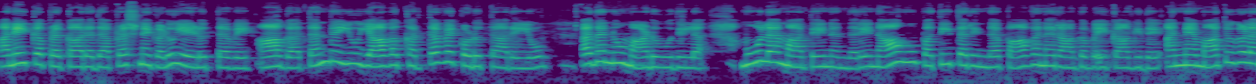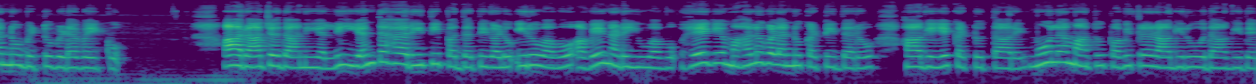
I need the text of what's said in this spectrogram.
ಅನೇಕ ಪ್ರಕಾರದ ಪ್ರಶ್ನೆಗಳು ಏಳುತ್ತವೆ. ಆಗ ತಂದೆಯು ಯಾವ ಕರ್ತವ್ಯ ಕೊಡುತ್ತಾರೆಯೋ ಅದನ್ನು ಮಾಡುವುದಿಲ್ಲ. ಮೂಲ ಮಾತೇನೆಂದರೆ ನಾವು ಪತಿತರಿಂದ ಪಾವನರಾಗಬೇಕಾಗಿದೆ. ಅನ್ಯ ಮಾತುಗಳನ್ನು ಬಿಟ್ಟು ಬಿಡಬೇಕು ಆ ರಾಜಧಾನಿಯಲ್ಲಿ ಎಂತಹ ರೀತಿ ಪದ್ಧತಿಗಳು ಇರುವವೋ ಅವೇ ನಡೆಯುವವು. ಹೇಗೆ ಮಹಲುಗಳನ್ನು ಕಟ್ಟಿದ್ದರೋ ಹಾಗೆಯೇ ಕಟ್ಟುತ್ತಾರೆ. ಮೂಲ ಮಾತು ಪವಿತ್ರರಾಗಿರುವುದಾಗಿದೆ.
